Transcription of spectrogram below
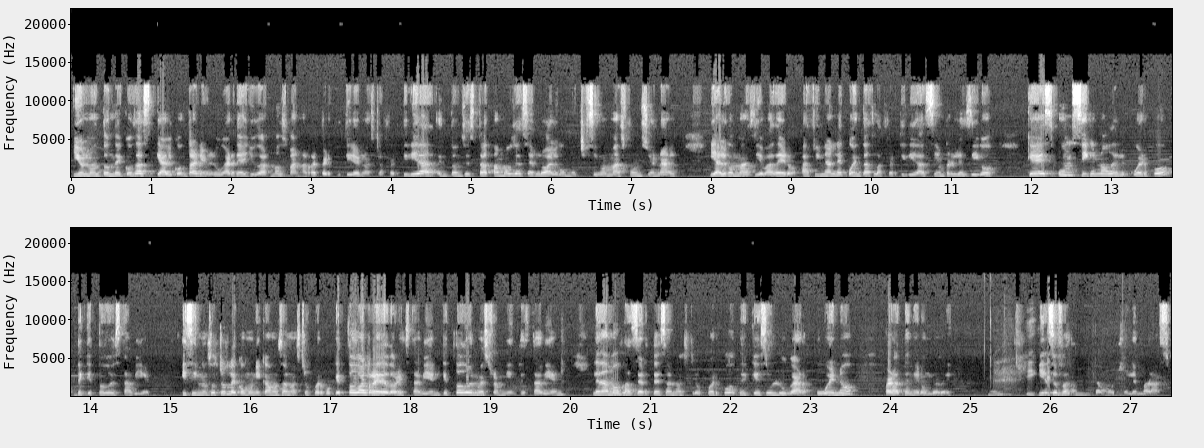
y un montón de cosas que al contrario, en lugar de ayudarnos, van a repercutir en nuestra fertilidad. Entonces tratamos de hacerlo algo muchísimo más funcional y algo más llevadero. A final de cuentas, la fertilidad siempre les digo que es un signo del cuerpo de que todo está bien y si nosotros le comunicamos a nuestro cuerpo que todo alrededor está bien, que todo en nuestro ambiente está bien, le damos la certeza a nuestro cuerpo de que es un lugar bueno para tener un bebé. Y, eso facilita mucho el embarazo.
